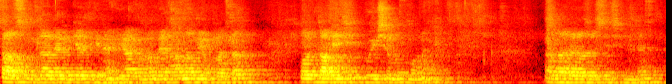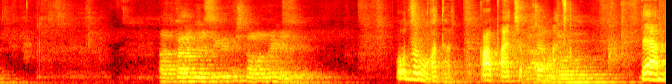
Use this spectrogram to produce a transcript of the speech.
Sağ olsun biraderim geldi yine yardıma. Ben anlamıyorum fazla. O dahi bu işi unutmamı. Allah razı olsun şimdiden. At karıncası girmiş tavanda geziyor. Olur o kadar. Kapı açık, cam açık. Değil mi?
